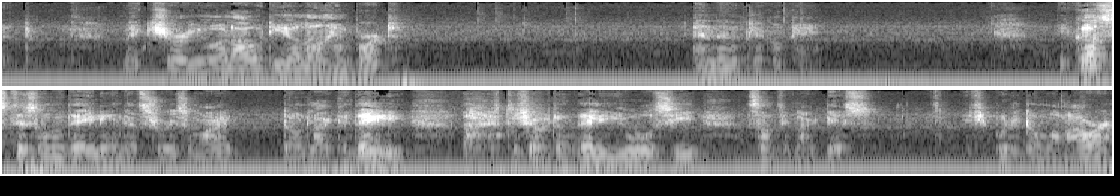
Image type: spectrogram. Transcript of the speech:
it. Make sure you allow DLL import and then click OK because it is on a daily and that's the reason why I don't like the daily to show it on daily you will see something like this. If you put it on one hour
